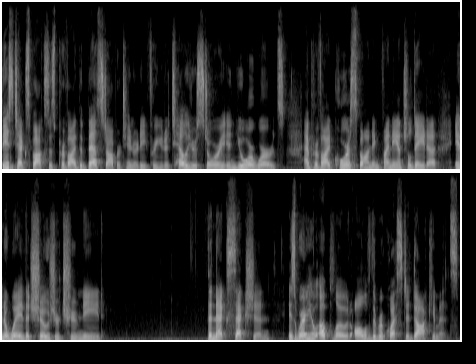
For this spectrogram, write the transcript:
These text boxes provide the best opportunity for you to tell your story in your words and provide corresponding financial data in a way that shows your true need. The next section is where you upload all of the requested documents.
